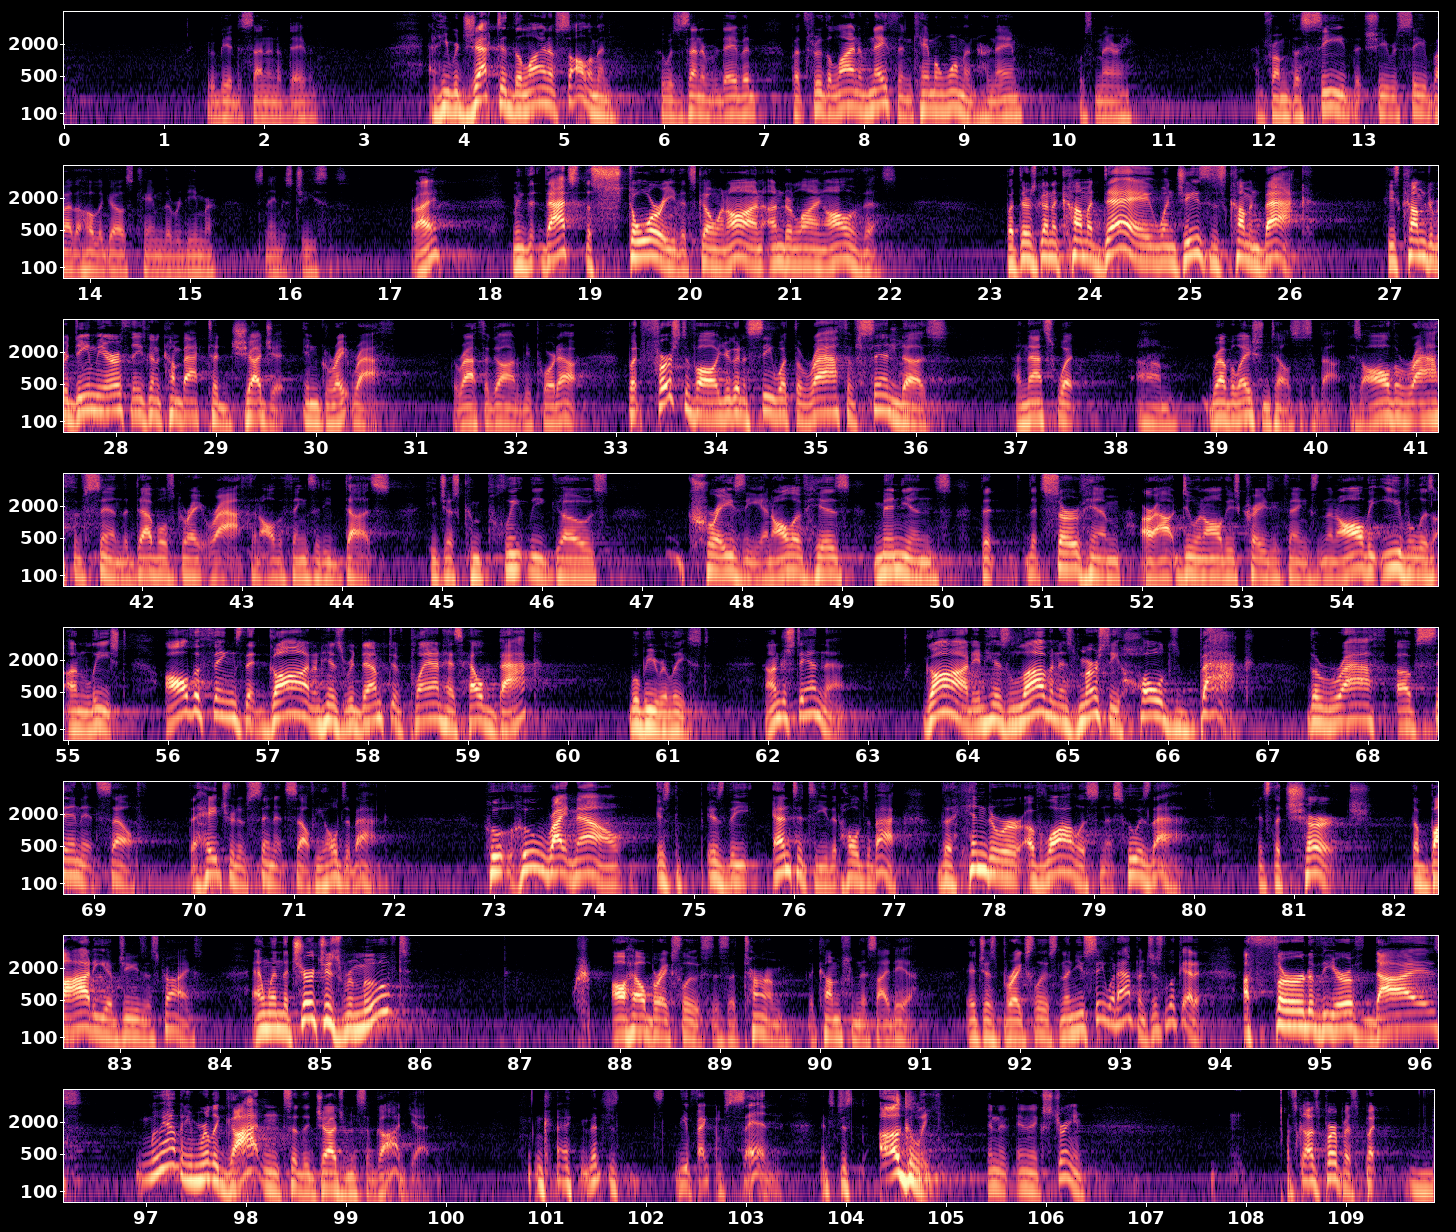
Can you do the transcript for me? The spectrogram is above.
He would be a descendant of David. And he rejected the line of Solomon, who was a descendant of David, but through the line of Nathan came a woman. Her name was Mary. And from the seed that she received by the Holy Ghost came the Redeemer. His name is Jesus. Right? I mean, that's the story that's going on underlying all of this. But there's going to come a day when Jesus is coming back. He's come to redeem the earth and he's going to come back to judge it in great wrath. The wrath of God will be poured out. But first of all, you're going to see what the wrath of sin does. And that's what um, Revelation tells us about, is all the wrath of sin, the devil's great wrath, and all the things that he does. He just completely goes crazy, and all of his minions that, that serve him are out doing all these crazy things. And then all the evil is unleashed. All the things that God and his redemptive plan has held back will be released. Now understand that. God, in his love and his mercy, holds back the wrath of sin itself, the hatred of sin itself. He holds it back. Who, who right now is the, is the entity that holds it back? the hinderer of lawlessness. Who is that? It's the church, the body of Jesus Christ. And when the church is removed, all hell breaks loose, is a term that comes from this idea. It just breaks loose. And then you see what happens. Just look at it. A third of the earth dies. We haven't even really gotten to the judgments of God yet. Okay? That's just the effect of sin. It's just ugly in, in an extreme. It's God's purpose. But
